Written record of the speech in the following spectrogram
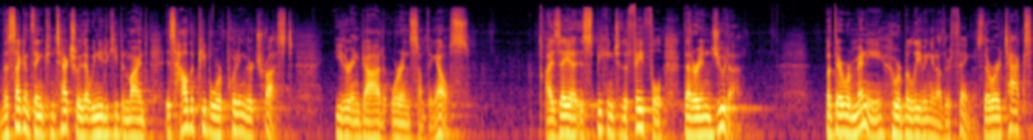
The second thing, contextually, that we need to keep in mind is how the people were putting their trust, either in God or in something else. Isaiah is speaking to the faithful that are in Judah. But there were many who were believing in other things. There were attacks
